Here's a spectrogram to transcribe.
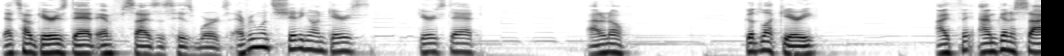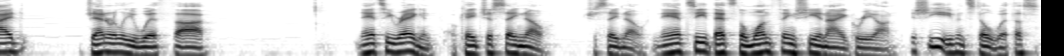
That's how Gary's dad emphasizes his words. Everyone's shitting on Gary's Gary's dad. I don't know. Good luck, Gary. I think I'm gonna side generally with uh, Nancy Reagan. Okay, just say no. Just say no. Nancy, that's the one thing she and I agree on. Is she even still with us?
